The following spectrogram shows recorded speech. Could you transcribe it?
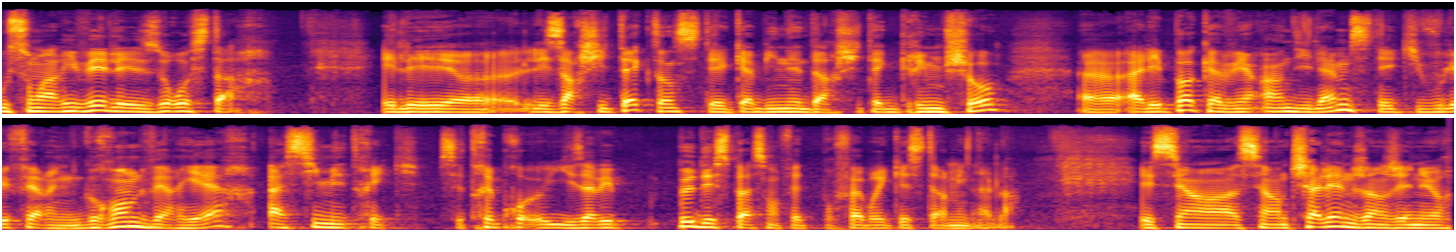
où sont arrivés les Eurostars. Et les, euh, architectes, hein, c'était le cabinet d'architectes Grimshaw, à l'époque avaient un dilemme, c'était qu'ils voulaient faire une grande verrière asymétrique. C'est très ils avaient peu d'espace en fait pour fabriquer ce terminal-là. Et c'est un, un, challenge ingénieur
